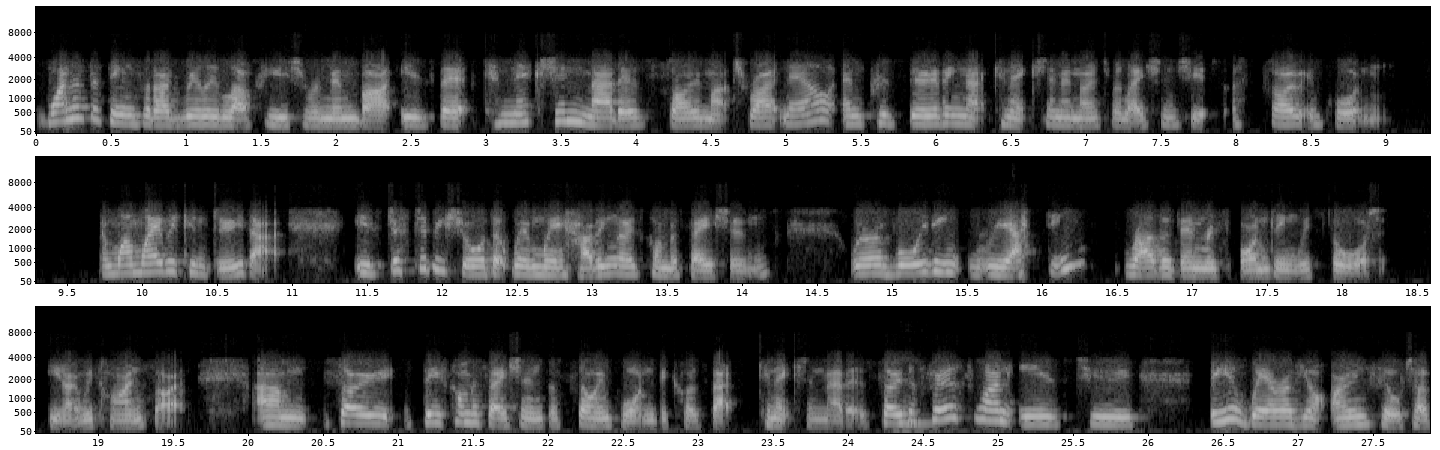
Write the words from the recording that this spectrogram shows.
One of the things that I'd really love for you to remember is that connection matters so much right now, and preserving that connection and those relationships are so important. And one way we can do that is just to be sure that when we're having those conversations, we're avoiding reacting rather than responding with thought you know, with hindsight. Um, so these conversations are so important because that connection matters. So mm. the first one is to be aware of your own filter,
